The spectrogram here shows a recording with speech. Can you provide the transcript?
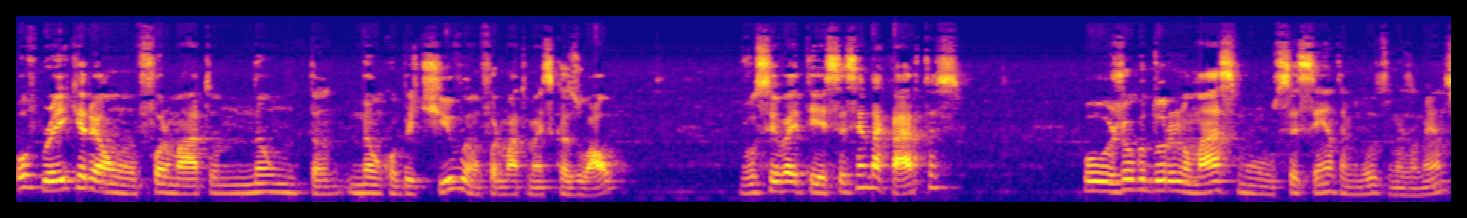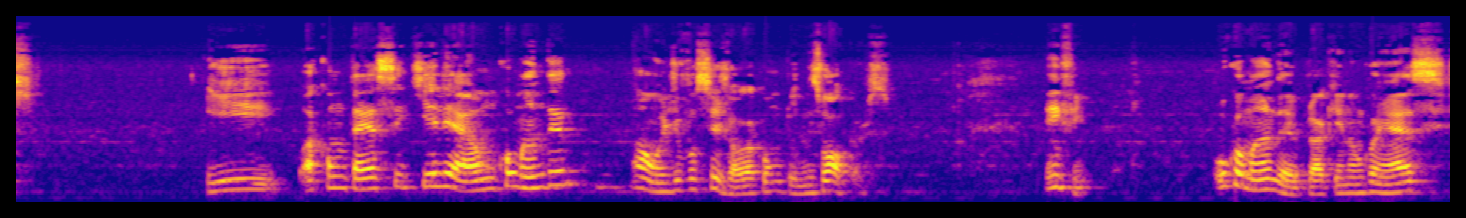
Oathbreaker é um formato não, tão, não competitivo, é um formato mais casual. Você vai ter 60 cartas. O jogo dura no máximo 60 minutos, mais ou menos. E acontece que ele é um Commander onde você joga com Planeswalkers. Enfim, o Commander, para quem não conhece,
